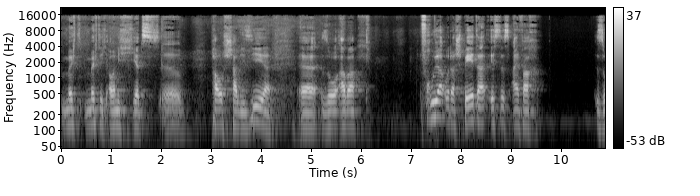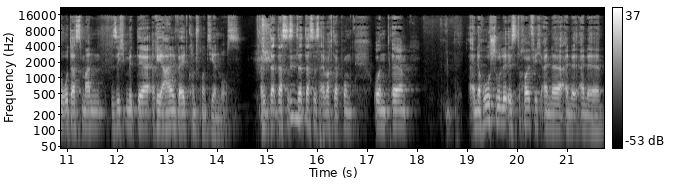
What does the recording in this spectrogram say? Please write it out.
möchte, möchte ich auch nicht jetzt äh, pauschalisieren. Äh, so, aber früher oder später ist es einfach so, dass man sich mit der realen Welt konfrontieren muss. Also da, das ist mhm. das ist einfach der Punkt. Und äh, eine Hochschule ist häufig eine eine eine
